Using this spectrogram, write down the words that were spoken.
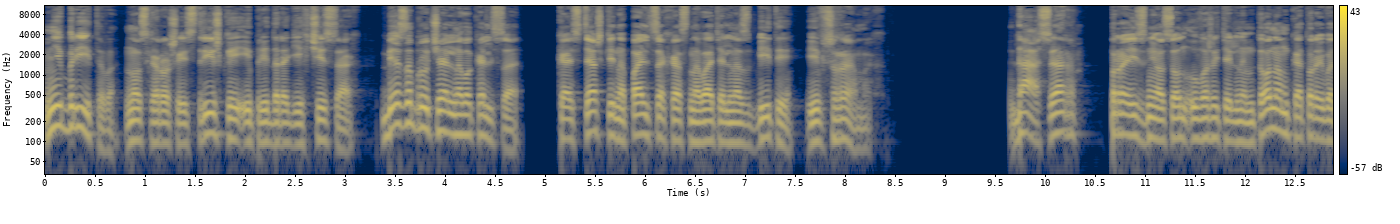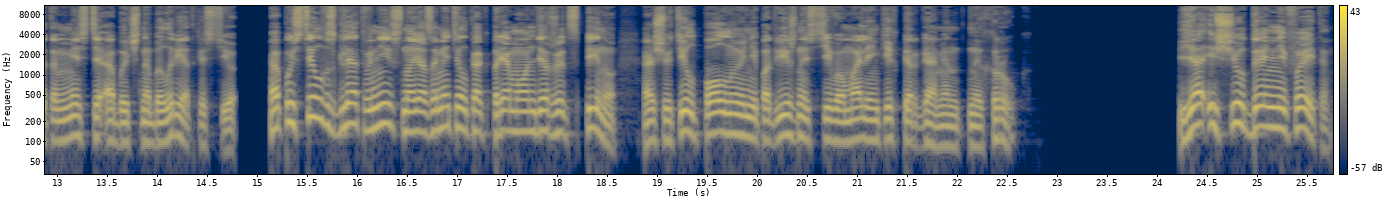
небритого, но с хорошей стрижкой и при дорогих часах без обручального кольца. Костяшки на пальцах основательно сбиты и в шрамах. «Да, сэр», — произнес он уважительным тоном, который в этом месте обычно был редкостью. Опустил взгляд вниз, но я заметил, как прямо он держит спину, ощутил полную неподвижность его маленьких пергаментных рук. «Я ищу Дэнни Фейта.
